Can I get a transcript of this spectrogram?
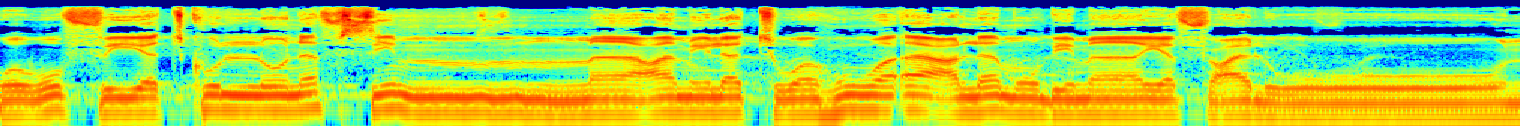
ووفيت كل نفس ما عملت وهو أعلم بما يفعلون.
